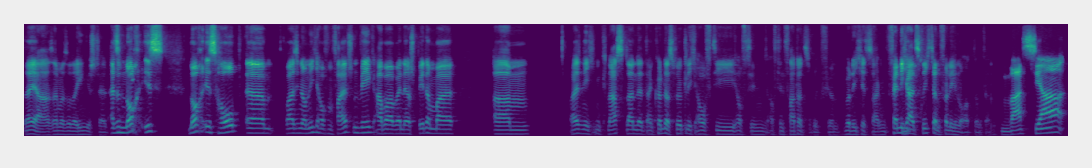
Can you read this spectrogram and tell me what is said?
naja, sagen wir so dahingestellt. Also noch ist, noch ist Hope ähm, quasi noch nicht auf dem falschen Weg, aber wenn er später mal ähm, weiß nicht, im Knast landet, dann könnte das wirklich auf, die, auf, den, auf den Vater zurückführen, würde ich jetzt sagen. Fände ich als Richter völlig in Ordnung dann. Was ja,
